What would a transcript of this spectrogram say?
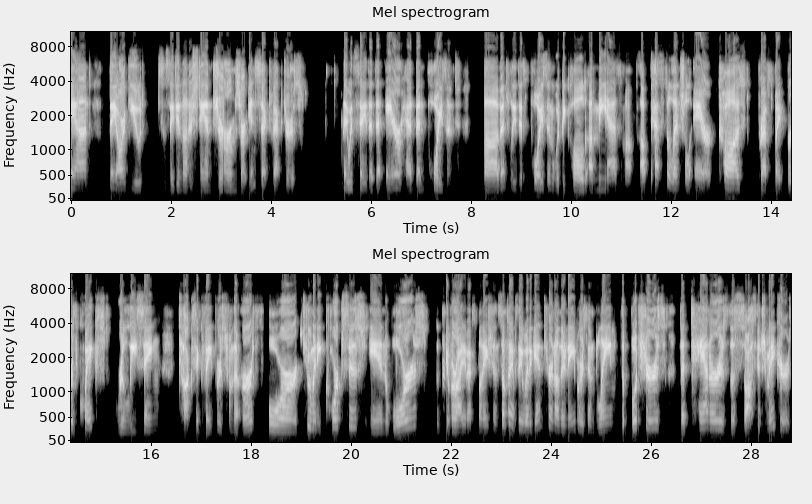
And they argued since they didn't understand germs or insect vectors, they would say that the air had been poisoned. Uh, eventually, this poison would be called a miasma, a pestilential air caused perhaps by earthquakes releasing toxic vapors from the earth or too many corpses in wars. A variety of explanations. Sometimes they would again turn on their neighbors and blame the butchers, the tanners, the sausage makers,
